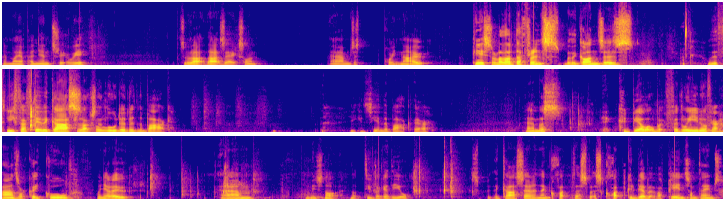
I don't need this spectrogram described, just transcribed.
in my opinion, straight away. So that, that is excellent. Um, just pointing that out. Okay, so another difference with the guns is with the 350, the gas is actually loaded in the back. You can see in the back there. And this, it could be a little bit fiddly, you know, if your hands are quite cold when you're out. Um, I mean, it's not, not too big a deal put the gas in and then clip this, but this clip could be a bit of a pain sometimes.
